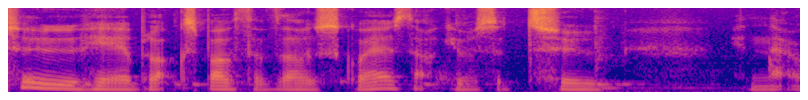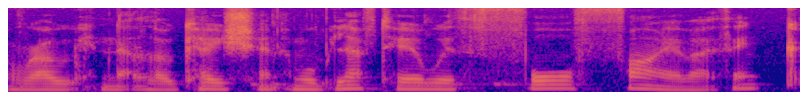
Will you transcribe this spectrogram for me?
Two here blocks both of those squares. That'll give us a two in that row in that location. And we'll be left here with four, five, I think.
